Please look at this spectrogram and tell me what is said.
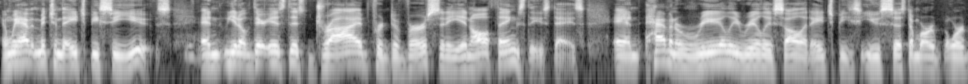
And we haven't mentioned the HBCUs. Mm-hmm. And, you know, there is this drive for diversity in all things these days. And having a really, really solid HBCU system or, or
